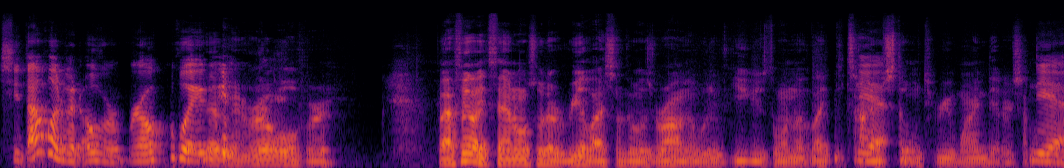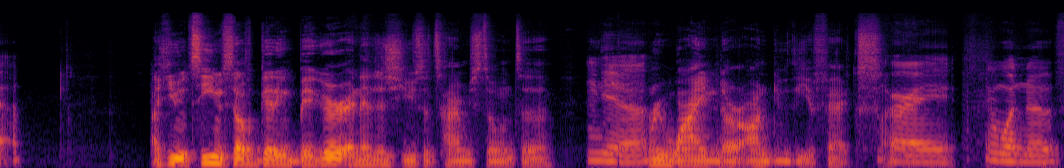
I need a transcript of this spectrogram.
See, that would have been over real quick. That would have been real over. But I feel like Thanos would have realized something was wrong and would have used one of like the time Yeah. stone to rewind it or something. Yeah, Like he would see himself getting bigger and then just use the time stone to yeah. rewind or undo the effects. All right, it wouldn't have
